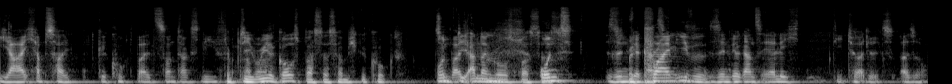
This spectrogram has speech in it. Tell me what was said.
Ja, ich habe es halt geguckt, weil es sonntags lief. Ich habe die Real Ghostbusters habe ich geguckt. Und Beispiel. die anderen Ghostbusters. Und sind Mit wir, ganz, Prime Evil. sind wir ganz ehrlich, die Turtles. Also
